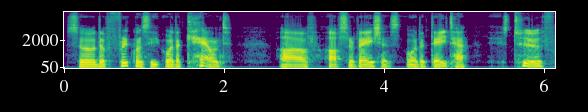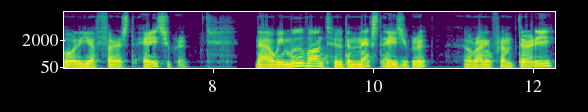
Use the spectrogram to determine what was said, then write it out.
So the frequency or the count of observations or the data is 2 for the first age group. Now we move on to the next age group, uh, running from 30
